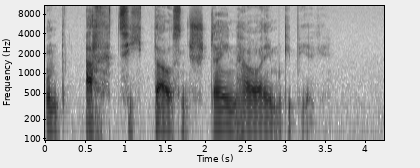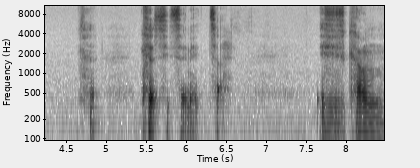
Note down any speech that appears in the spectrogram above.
und 80.000 Steinhauer im Gebirge. Das ist eine Zahl. Es ist kaum,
